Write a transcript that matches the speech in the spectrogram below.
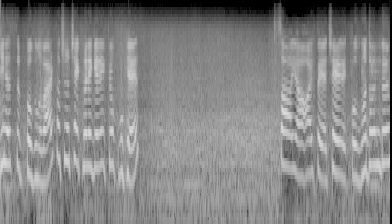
Yine sırt pozunu ver. Saçını çekmene gerek yok bu kez. Sağa arkaya çeyrek pozuna döndüm.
